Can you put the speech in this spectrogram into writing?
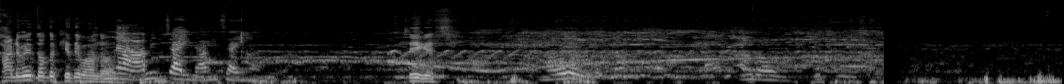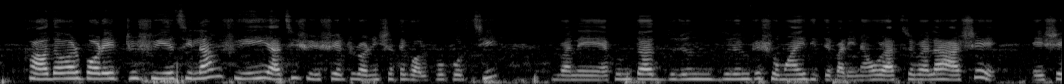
খাটবে তত খেতে ভালো না আমি চাই না আমি চাই না। ঠিক আছে। ভালো বলব। আমি ভালো বলব। খাওয়া দাওয়ার পরে একটু শুয়েছিলাম, শুয়েই আছি, শুয়ে শুয়ে একটু রনির সাথে গল্প করছি। মানে এখন তো আর দুজন, দুজনকে সময় দিতে পারি না। ও রাত্রেবেলা আসে, এসে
